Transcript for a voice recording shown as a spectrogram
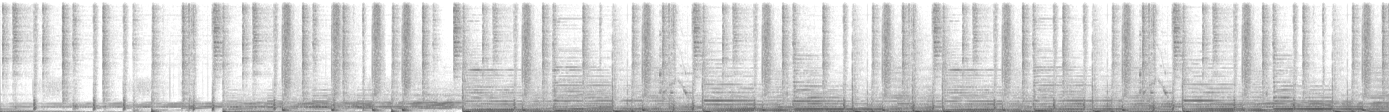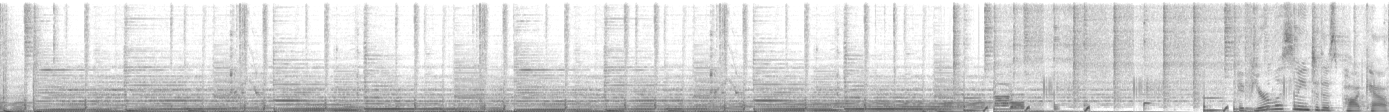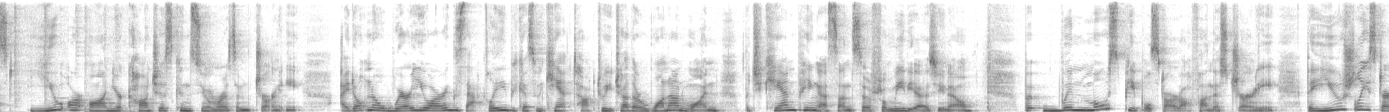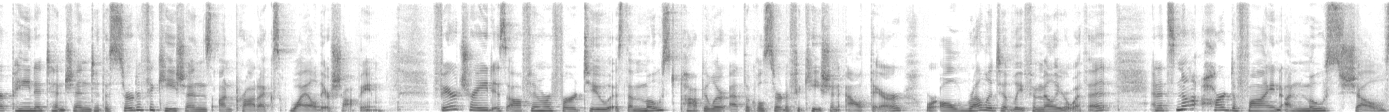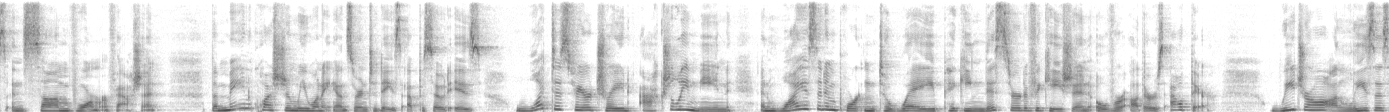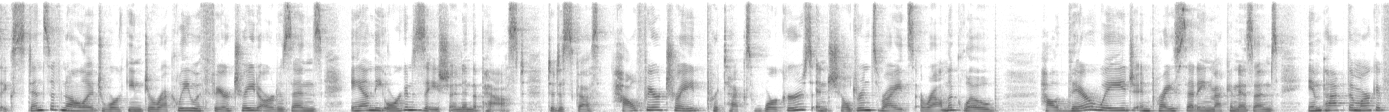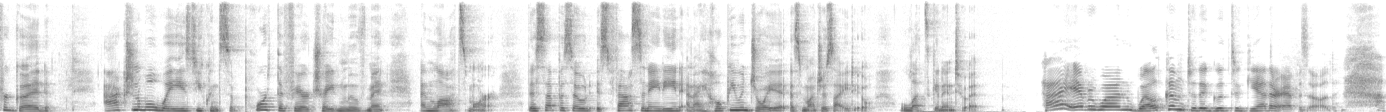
If you're listening to this podcast, you are on your conscious consumerism journey. I don't know where you are exactly because we can't talk to each other one on one, but you can ping us on social media, as you know. But when most people start off on this journey, they usually start paying attention to the certifications on products while they're shopping. Fair trade is often referred to as the most popular ethical certification out there. We're all relatively familiar with it, and it's not hard to find on most shelves in some form or fashion. The main question we want to answer in today's episode is what does fair trade actually mean, and why is it important to weigh picking this certification over others out there? We draw on Lisa's extensive knowledge working directly with fair trade artisans and the organization in the past to discuss how fair trade protects workers and children's rights around the globe, how their wage and price setting mechanisms impact the market for good, actionable ways you can support the fair trade movement, and lots more. This episode is fascinating, and I hope you enjoy it as much as I do. Let's get into it. Hi everyone, welcome to the Good Together episode.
